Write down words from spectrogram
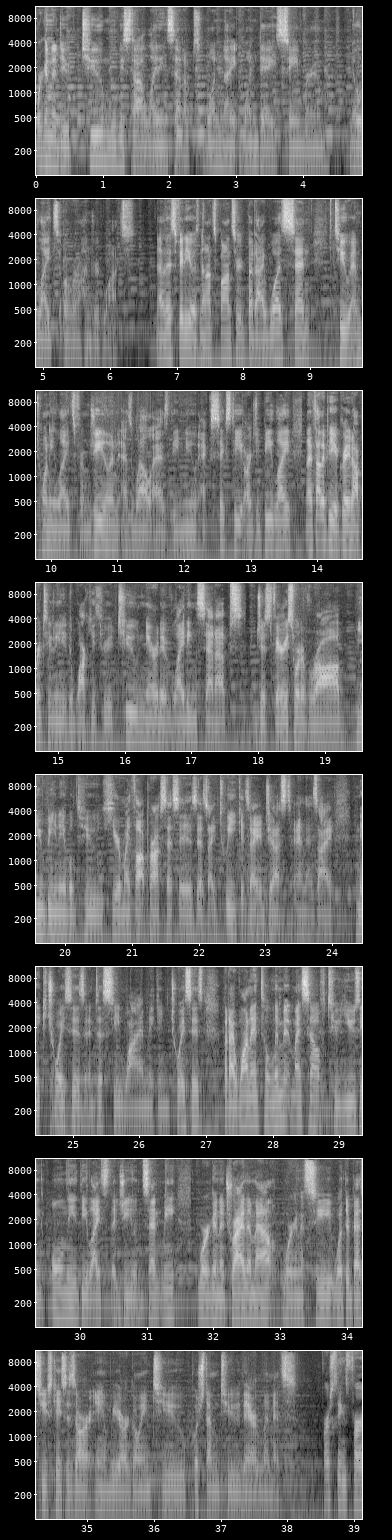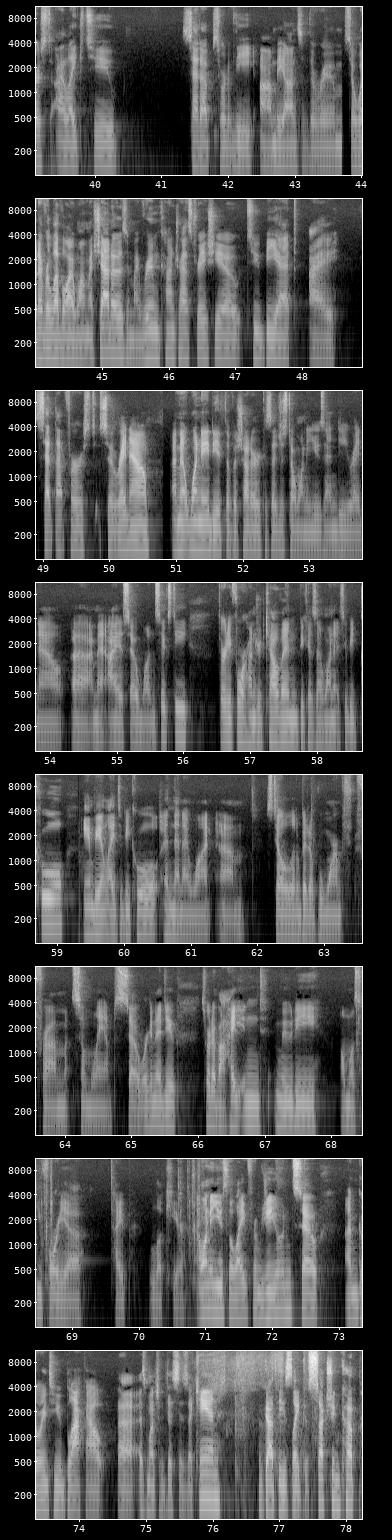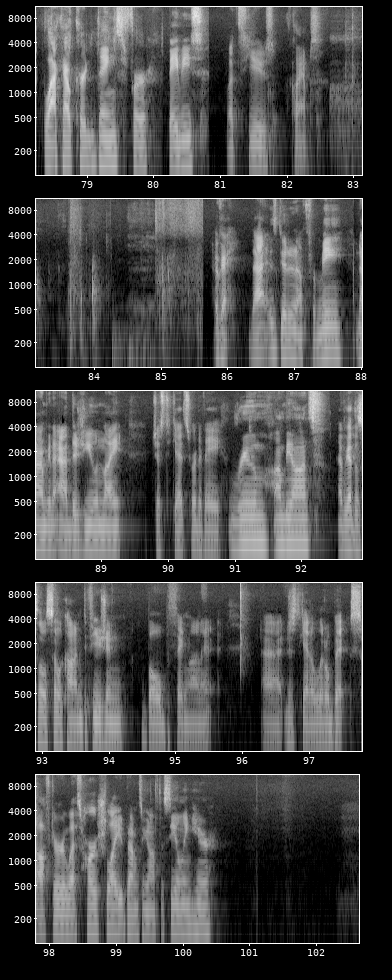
We're gonna do two movie style lighting setups, one night, one day, same room, no lights over 100 watts. Now this video is not sponsored, but I was sent two M20 lights from Zhiyun as well as the new X60 RGB light. And I thought it'd be a great opportunity to walk you through two narrative lighting setups, just very sort of raw, you being able to hear my thought processes as I tweak, as I adjust, and as I make choices and to see why I'm making choices. But I wanted to limit myself to using only the lights that Zhiyun sent me. We're gonna try them out. We're gonna see what their best use cases are, and we are going to push them to their limits. First things first, I like to set up sort of the ambiance of the room. So whatever level I want my shadows and my room contrast ratio to be at, I set that first. So right now I'm at 1 80th of a shutter because I just don't want to use ND right now. Uh, I'm at ISO 160, 3400 Kelvin because I want it to be cool, ambient light to be cool, and then I want um, still a little bit of warmth from some lamps. So we're gonna do sort of a heightened, moody, almost euphoria type look here. I want to use the light from Zhiyun, so I'm going to black out uh, as much of this as I can. I've got these like suction cup blackout curtain things for babies. Let's use clamps. Okay, that is good enough for me. Now I'm gonna add the Zhiyun light just to get sort of a room ambiance. I've got this little silicon diffusion bulb thing on it uh, just get a little bit softer, less harsh light bouncing off the ceiling here.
